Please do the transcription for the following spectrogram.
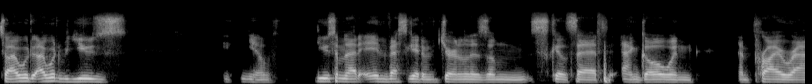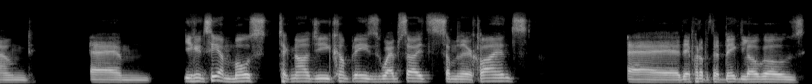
so i would i would use you know use some of that investigative journalism skill set and go and and pry around. Um you can see on most technology companies websites some of their clients uh they put up the big logos.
